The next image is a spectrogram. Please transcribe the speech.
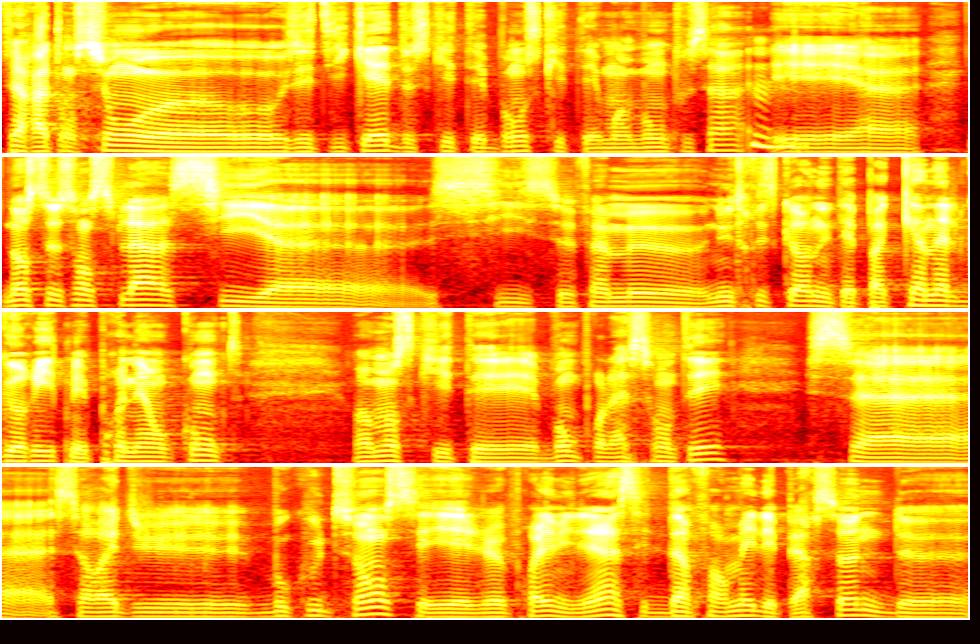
faire attention aux étiquettes de ce qui était bon, ce qui était moins bon, tout ça. Mhm. Et euh, dans ce sens-là, si, si ce fameux Nutri-Score n'était pas qu'un algorithme et prenait en compte vraiment ce qui était bon pour la santé, ça, ça aurait du beaucoup de sens. Et le problème, il est là, c'est d'informer les personnes de,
